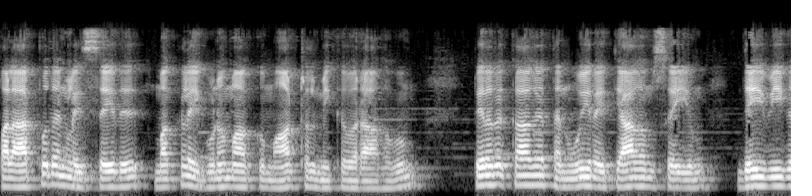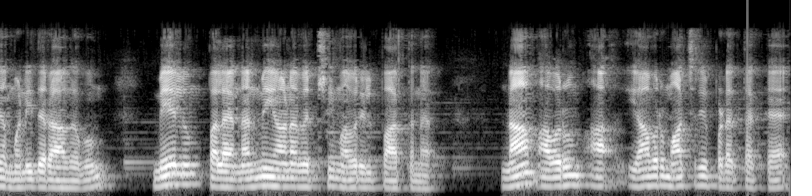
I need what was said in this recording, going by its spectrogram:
பல அற்புதங்களை செய்து மக்களை குணமாக்கும் ஆற்றல் மிக்கவராகவும் பிறருக்காக தன் உயிரை தியாகம் செய்யும் தெய்வீக மனிதராகவும் மேலும் பல நன்மையானவற்றையும் அவரில் பார்த்தனர். நாம் அவரும் ஆ- யாவரும் ஆச்சரியப்படத்தக்க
